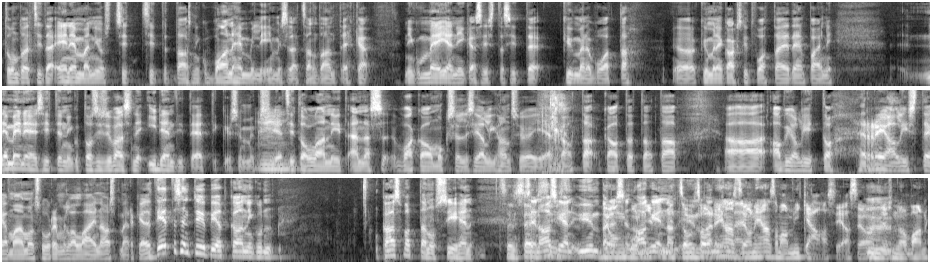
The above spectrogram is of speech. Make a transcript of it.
tuntuu, että sitä enemmän just sit, sitten taas niinku vanhemmille ihmisille, että sanotaan, että ehkä niinku meidän ikäisistä sitten 10 vuotta, ö, 10-20 vuotta eteenpäin, niin ne menee sitten niin tosi syvälle sinne identiteettikysymyksiin. Mm. Että sitten ollaan niitä NS-vakaumuksellisia lihansyöjiä kautta, kautta tota, ää, avioliittorealisteja maailman suurimmilla lainausmerkeillä. Tiedätte sen tyypin, jotka on niin kuin kasvattanut siihen sen, sen asian ympäri, sen jonkun- agendan se on, se on, ympärille. ihan, se on ihan sama mikä asia se on, mm. jos ne on, vaan,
